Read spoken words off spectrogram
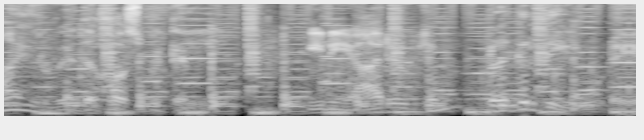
ആയുർവേദ ഹോസ്പിറ്റൽ. ഇനി ആരോഗ്യം പ്രകൃതിയിലൂടെ.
